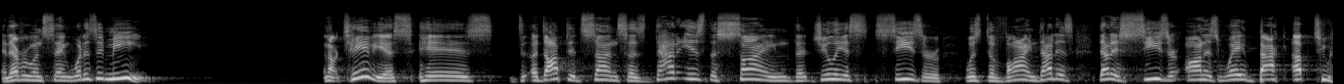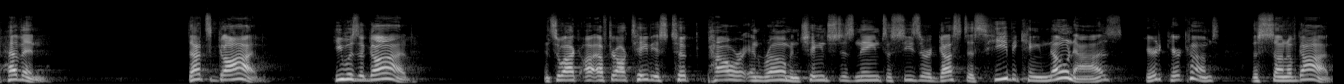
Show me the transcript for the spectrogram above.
And everyone's saying, What does it mean? And Octavius, his adopted son, says, That is the sign that Julius Caesar was divine. That is, that is Caesar on his way back up to heaven. That's God. He was a God. And so, after Octavius took power in Rome and changed his name to Caesar Augustus, he became known as, here, here comes, the Son of God.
